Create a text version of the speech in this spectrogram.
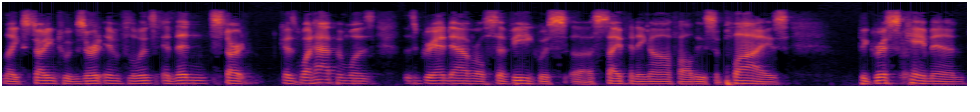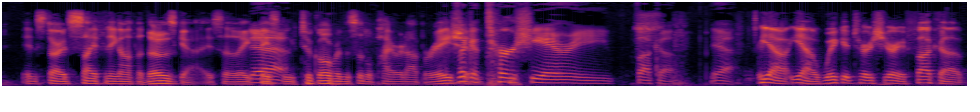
like starting to exert influence, and then start because what happened was this Grand Admiral Savit was uh, siphoning off all these supplies. The Grysk came in and started siphoning off of those guys, so they Yeah. basically took over this little pirate it's operation. like a tertiary fuck up. Yeah. Yeah, yeah, wicked tertiary fuck up.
